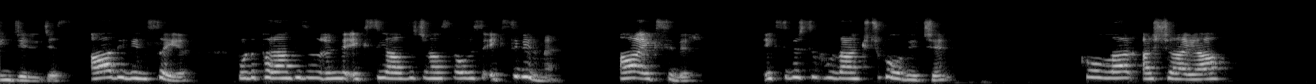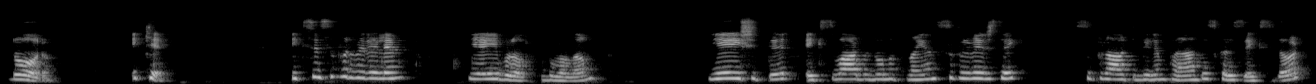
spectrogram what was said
inceleyeceğiz. A dediğim sayı burada parantezin önünde eksi yazdığı için aslında orası eksi 1 mi? A eksi 1. Eksi 1 sıfırdan küçük olduğu için kollar aşağıya doğru. 2. X'e 0 verelim. Y'yi bul- bulalım. Y eşittir. Eksi var burada unutmayın. 0 verirsek 0 artı 1'in parantez karesi eksi 4.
